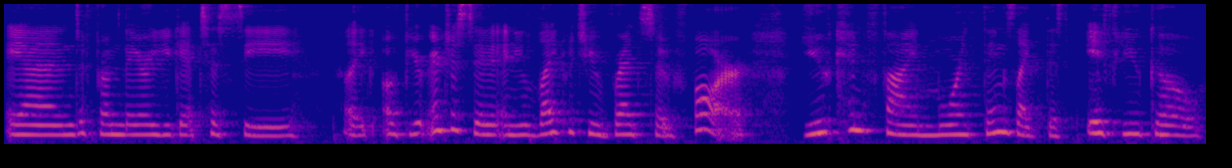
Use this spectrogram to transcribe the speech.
And from there you get to see like oh, if you're interested and you like what you've read so far, you can find more things like this if you go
